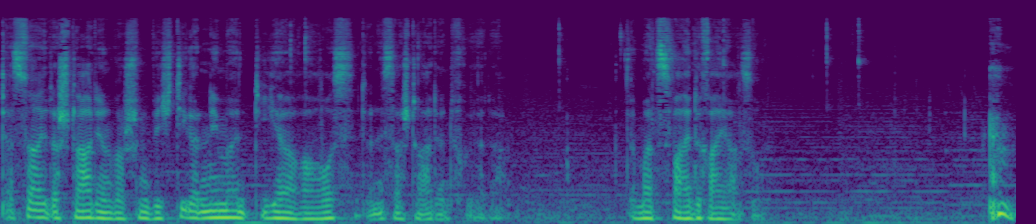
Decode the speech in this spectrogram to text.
Das, war, das Stadion war schon wichtiger. Nehmen wir die hier raus, dann ist das Stadion früher da. Immer zwei Dreier so.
